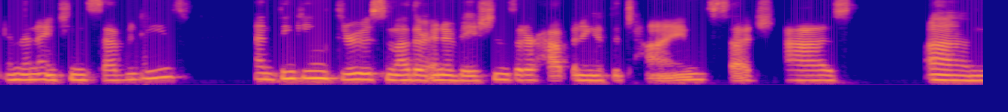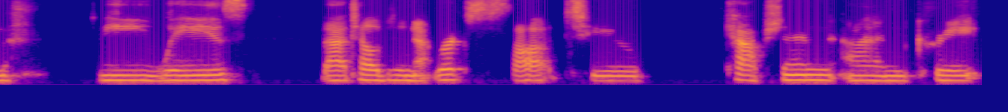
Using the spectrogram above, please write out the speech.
in the 1970s and thinking through some other innovations that are happening at the time, such as um, the ways that television networks sought to caption and create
